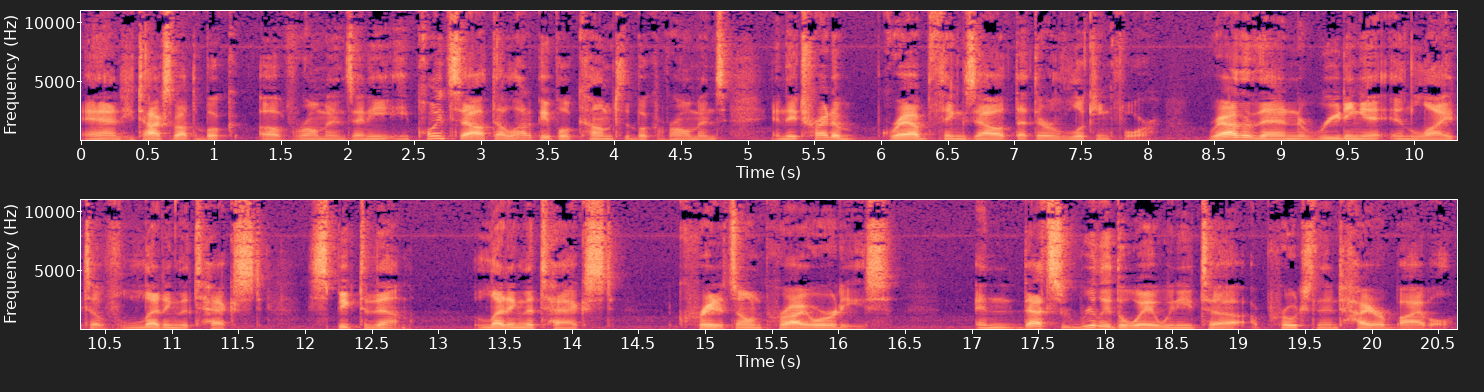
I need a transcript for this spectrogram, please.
and he talks about the book of Romans, and he, he points out that a lot of people come to the book of Romans and they try to grab things out that they're looking for, rather than reading it in light of letting the text speak to them, letting the text create its own priorities and that's really the way we need to approach the entire bible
